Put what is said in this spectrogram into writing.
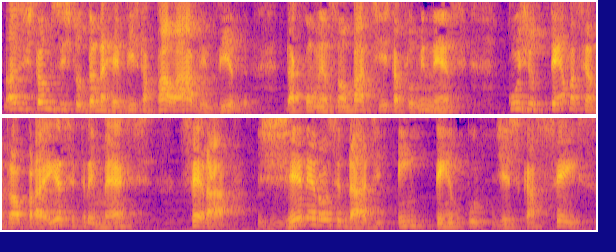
Nós estamos estudando a revista Palavra e Vida da Convenção Batista Fluminense, cujo tema central para esse trimestre será generosidade em tempo de escassez.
